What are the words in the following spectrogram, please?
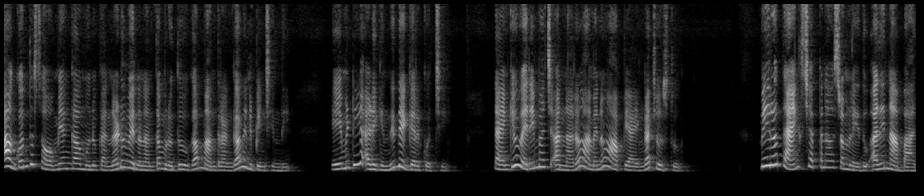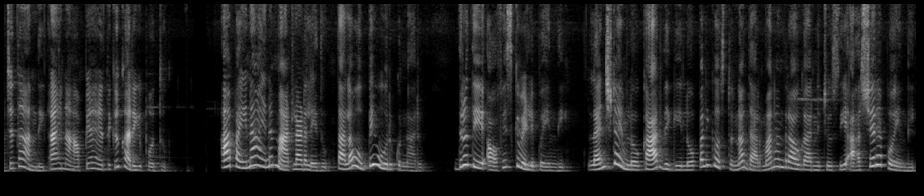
ఆ గొంతు సౌమ్యంగా మునుపెన్నడు విననంత మృదువుగా మంద్రంగా వినిపించింది. ఏమిటి? అడిగింది దగ్గరకొచ్చి. థ్యాంక్ యూ వెరీ మచ్ అన్నారు ఆమెను ఆప్యాయంగా చూస్తూ. మీరు థ్యాంక్స్ చెప్పనవసరం లేదు అది నా బాధ్యత అంది ఆయన ఆప్యాయతకు కరిగిపోతూ. ఆ పైన ఆయన మాట్లాడలేదు తల ఊపి ఊరుకున్నారు. ధృతి ఆఫీస్కి వెళ్ళిపోయింది. లంచ్ టైంలో కార్ దిగి లోపలికి వస్తున్న ధర్మానందరావు గారిని చూసి ఆశ్చర్యపోయింది.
